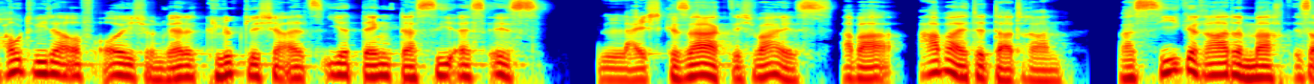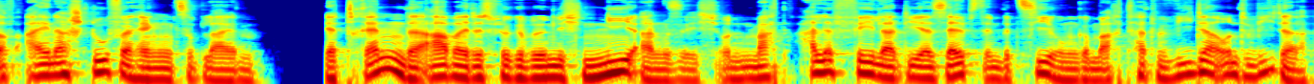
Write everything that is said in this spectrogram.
Schaut wieder auf euch und werdet glücklicher, als ihr denkt, dass sie es ist. Leicht gesagt, ich weiß, aber arbeitet daran. Was sie gerade macht, ist auf einer Stufe hängen zu bleiben. Der Trennende arbeitet für gewöhnlich nie an sich und macht alle Fehler, die er selbst in Beziehungen gemacht hat, wieder und wieder.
